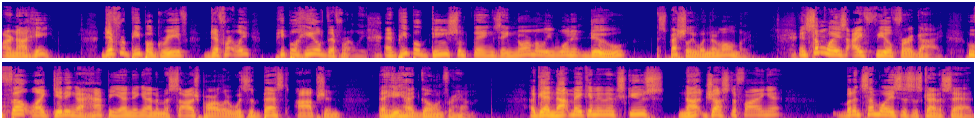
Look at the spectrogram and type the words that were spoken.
are not he. Different people grieve differently, people heal differently, and people do some things they normally wouldn't do, especially when they're lonely. In some ways, I feel for a guy who felt like getting a happy ending at a massage parlor was the best option that he had going for him. Again, not making an excuse, not justifying it, but in some ways, this is kind of sad.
